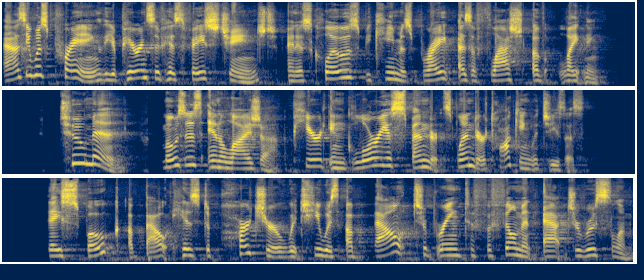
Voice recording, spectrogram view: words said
As he was praying, the appearance of his face changed, and his clothes became as bright as a flash of lightning. Two men Moses and Elijah appeared in glorious splendor, splendor talking with Jesus. They spoke about his departure, which he was about to bring to fulfillment at Jerusalem.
